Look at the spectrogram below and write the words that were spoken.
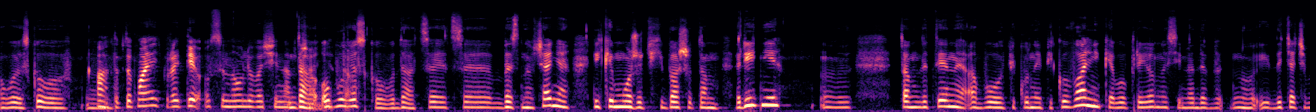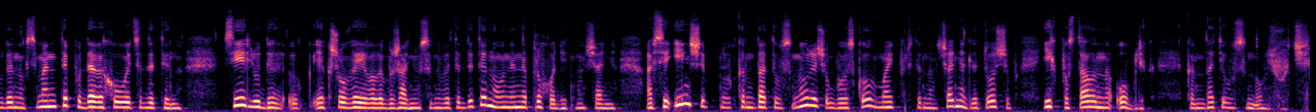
Обов'язково. е, А, тобто мають пройти усиновлювачі Да, навчання. так? обов'язково, да. Це, це без навчання. Тільки можуть хіба що там рідні там дитини, або опікуни піклувальники, або прийомна сім'я, де ну, і дитячий будинок сімейного типу, де виховується дитина. Ці люди, е, якщо виявили бажання усиновити дитину, вони не проходять навчання. А всі інші е, кандидати усиновлювачі обов'язково мають пройти навчання для того, щоб їх поставили на облік кандидатів усиновлювачів.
